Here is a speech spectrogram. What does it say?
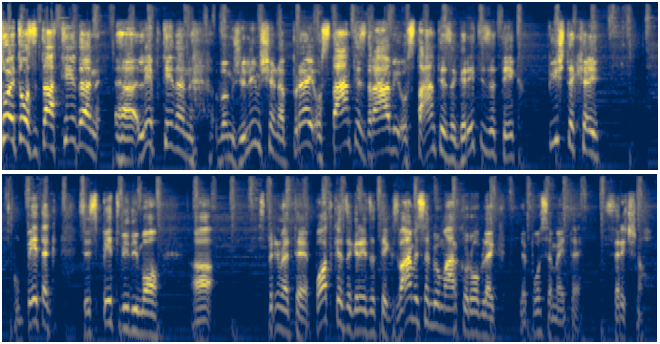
To je to za ta teden, uh, lep teden vam želim še naprej. Ostanite zdravi, ostanite zagreti za tek, pišite kaj. V petek se spet vidimo, uh, spremljate podcast za gre za tek. Z vami sem bil Marko Roblek, lepo se majte, srečno.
